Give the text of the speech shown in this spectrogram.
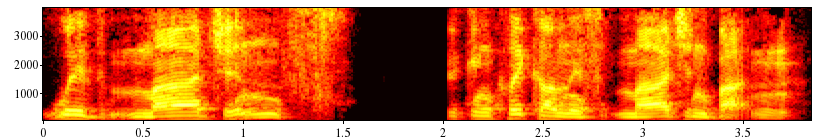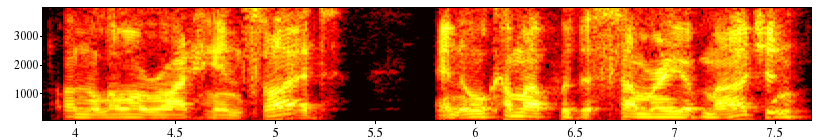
with margins, you can click on this margin button on the lower right hand side and it will come up with a summary of margin.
